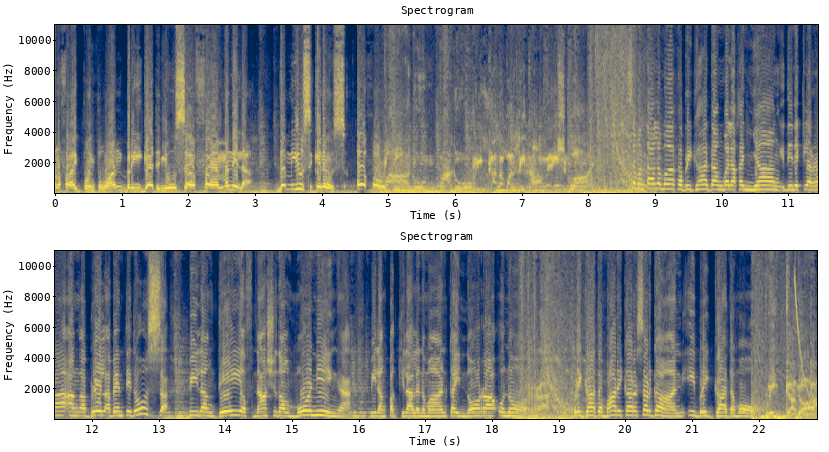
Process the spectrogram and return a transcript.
105.1 Brigada News of uh, Manila, the Music News Authority. Bagong bago. Brigada balita nationwide. Samantala mga kabrigadang Malacanang, idineklara ang Abril 22 bilang Day of National Mourning bilang pagkilala naman kay Nora Honor. Brigada Maricar Sargan, i-brigada mo. Brigada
